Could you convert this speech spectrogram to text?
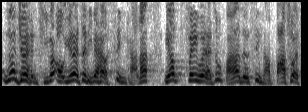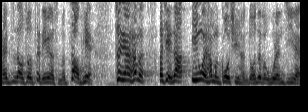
你会觉得很奇怪哦，原来这里面还有 SIM 卡，那你要飞回来之后把它这个 SIM 卡拔出来，才知道说这里面有什么照片。所以你看他们，而且那因为他们过去很多这个无人机呢，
